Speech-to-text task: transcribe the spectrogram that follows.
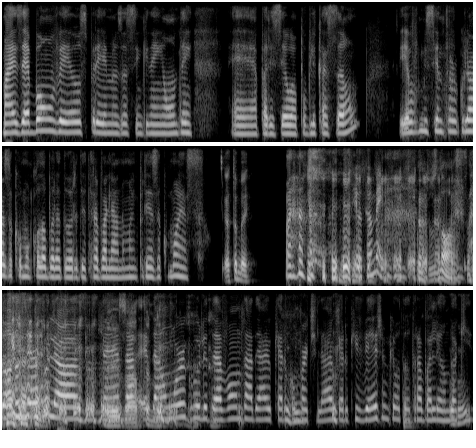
Mas é bom ver os prêmios, assim, que nem ontem é, apareceu a publicação. Eu me sinto orgulhosa como colaboradora de trabalhar numa empresa como essa. Eu também. Eu também. Todos nós. Todos orgulhosos, né? Dá, dá, um orgulho, dá vontade. Ah, eu quero uhum. compartilhar, eu quero que vejam que eu estou trabalhando uhum. aqui.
